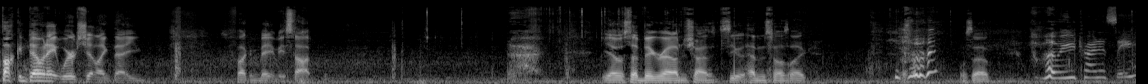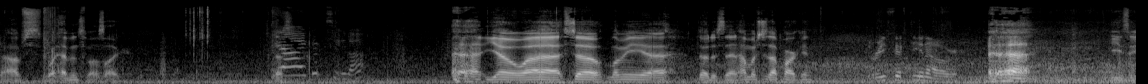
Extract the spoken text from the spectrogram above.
fucking donate weird shit like that. You fucking bait me. Stop. Yeah, what's up, Big Red? I'm just trying to see what heaven smells like. What's up? What were you trying to see? Uh, just what heaven smells like. Yeah, I could see that. Yo, uh, so let me uh, throw this in. How much is that parking? Three fifty an hour. Easy.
